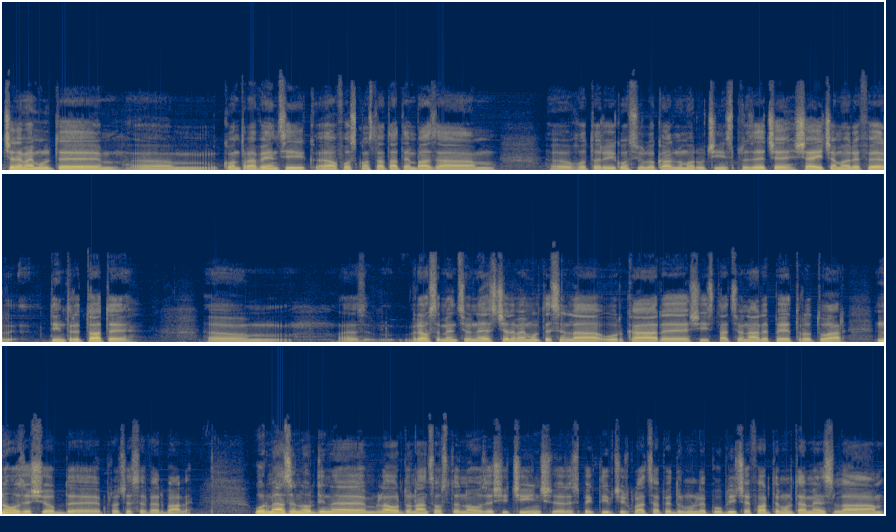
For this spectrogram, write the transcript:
Cele mai multe contravenții au fost constatate în baza Uh, hotărârii Consiliului Local numărul 15 și aici mă refer dintre toate um, uh, vreau să menționez, cele mai multe sunt la urcare și staționare pe trotuar, 98 de procese verbale. Urmează în ordine la ordonanța 195, respectiv circulația pe drumurile publice, foarte multe amenzi la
